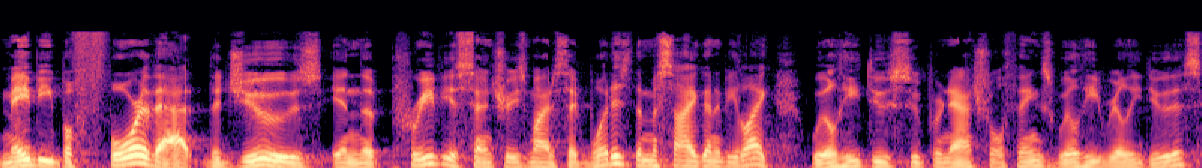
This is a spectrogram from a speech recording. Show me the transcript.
Maybe before that, the Jews in the previous centuries might have said, What is the Messiah going to be like? Will he do supernatural things? Will he really do this?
